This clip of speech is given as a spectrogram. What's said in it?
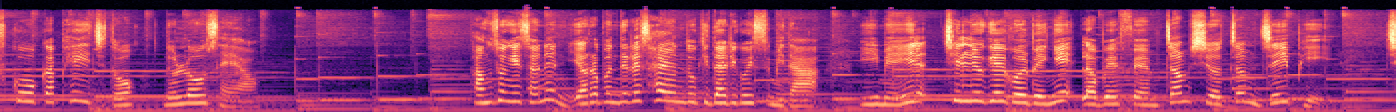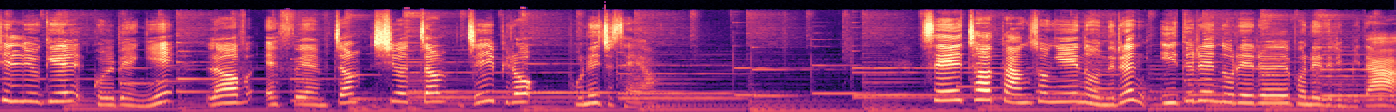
Fukuoka 페이지도 놀러 오세요. 방송에서는 여러분들의 사연도 기다리고 있습니다. 이메일 761 골뱅이 lovefm.co.jp 761 골뱅이 lovefm.co.jp로 보내주세요. 새해 첫 방송인 오늘은 이들의 노래를 보내드립니다.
